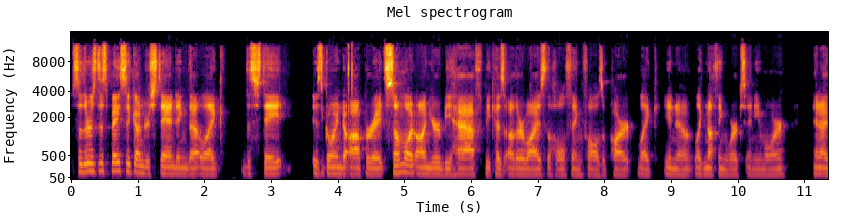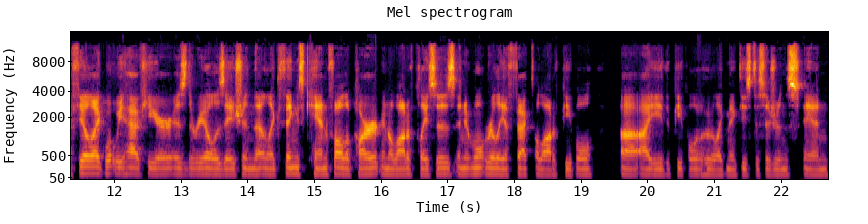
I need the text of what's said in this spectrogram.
So there's this basic understanding that like the state is going to operate somewhat on your behalf because otherwise the whole thing falls apart. Like, you know, like nothing works anymore. And I feel like what we have here is the realization that like things can fall apart in a lot of places and it won't really affect a lot of people, uh, i.e., the people who like make these decisions and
